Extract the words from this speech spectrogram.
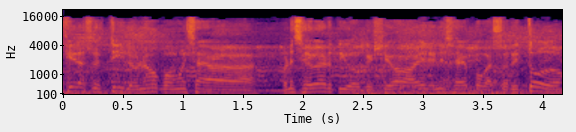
fiel a su estilo, ¿no? Como esa, con ese vértigo que llevaba él en esa época, sobre todo.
